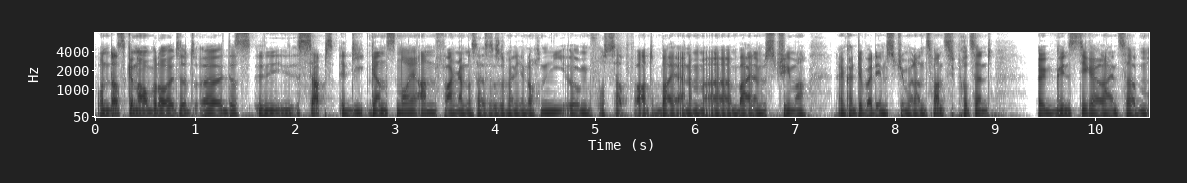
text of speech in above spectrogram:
Und das genau bedeutet, äh, dass äh, Subs, die ganz neu anfangen, das heißt also, wenn ihr noch nie irgendwo Sub wart bei einem, äh, bei einem Streamer, dann könnt ihr bei dem Streamer dann 20% äh, günstiger reinzappen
